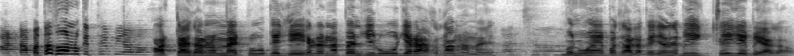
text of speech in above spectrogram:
ਆਟਾ ਪਤਾ ਤੁਹਾਨੂੰ ਕਿੱਥੇ ਪਿਆ ਵਾ? ਆਟਾ ਸਾਨੂੰ ਮੈਂ ਟੂ ਕੇ ਦੇਖ ਲੈਣਾ ਭੈਣ ਜੀ ਰੋਜ਼ ਰੱਖਦਾ ਨਾ ਮੈਂ। ਅੱਛਾ। ਮੈਨੂੰ ਐ ਪਤਾ ਲੱਗ ਜਾਂਦਾ ਵੀ ਇੱਥੇ ਜੇ ਪਿਆਗਾ।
